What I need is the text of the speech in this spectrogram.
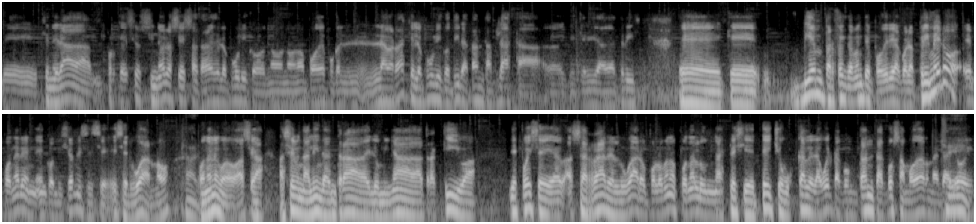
eh, generada, porque si no lo haces a través de lo público, no no no podés, porque la verdad es que lo público tira tanta plata, eh, que querida Beatriz, que bien perfectamente podría colaborar. Primero, eh, poner en, condiciones ese, ese, lugar, ¿no? Ponerle, o sea, hacer una linda entrada iluminada, atractiva. Después eh, cerrar el lugar o por lo menos ponerle una especie de techo, buscarle la vuelta con tanta cosa moderna que hay hoy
